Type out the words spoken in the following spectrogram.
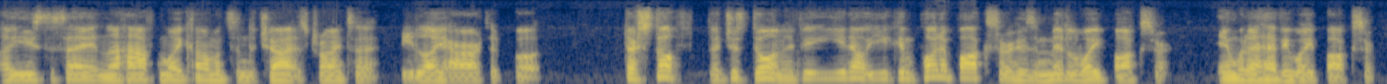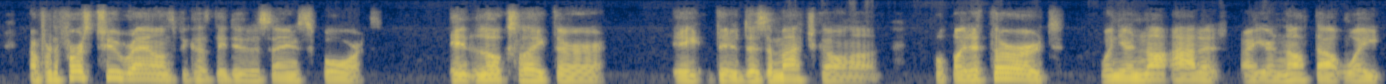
I used to say it, and half my comments in the chat is trying to be light-hearted, but they're stuff. They're just done. If you, you know, you can put a boxer who's a middleweight boxer in with a heavyweight boxer, and for the first two rounds, because they do the same sport, it looks like they're it, there, there's a match going on. But by the third, when you're not at it or you're not that weight,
